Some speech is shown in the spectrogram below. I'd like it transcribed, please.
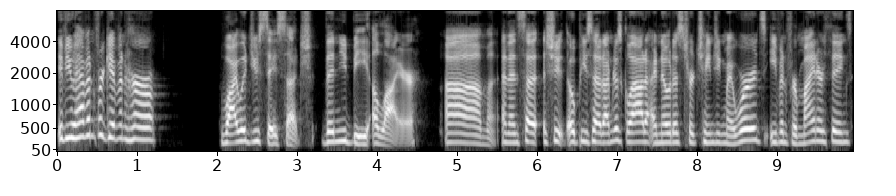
If you haven't forgiven her, why would you say such? Then you'd be a liar. Um, and then so, she, OP said, I'm just glad I noticed her changing my words, even for minor things,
